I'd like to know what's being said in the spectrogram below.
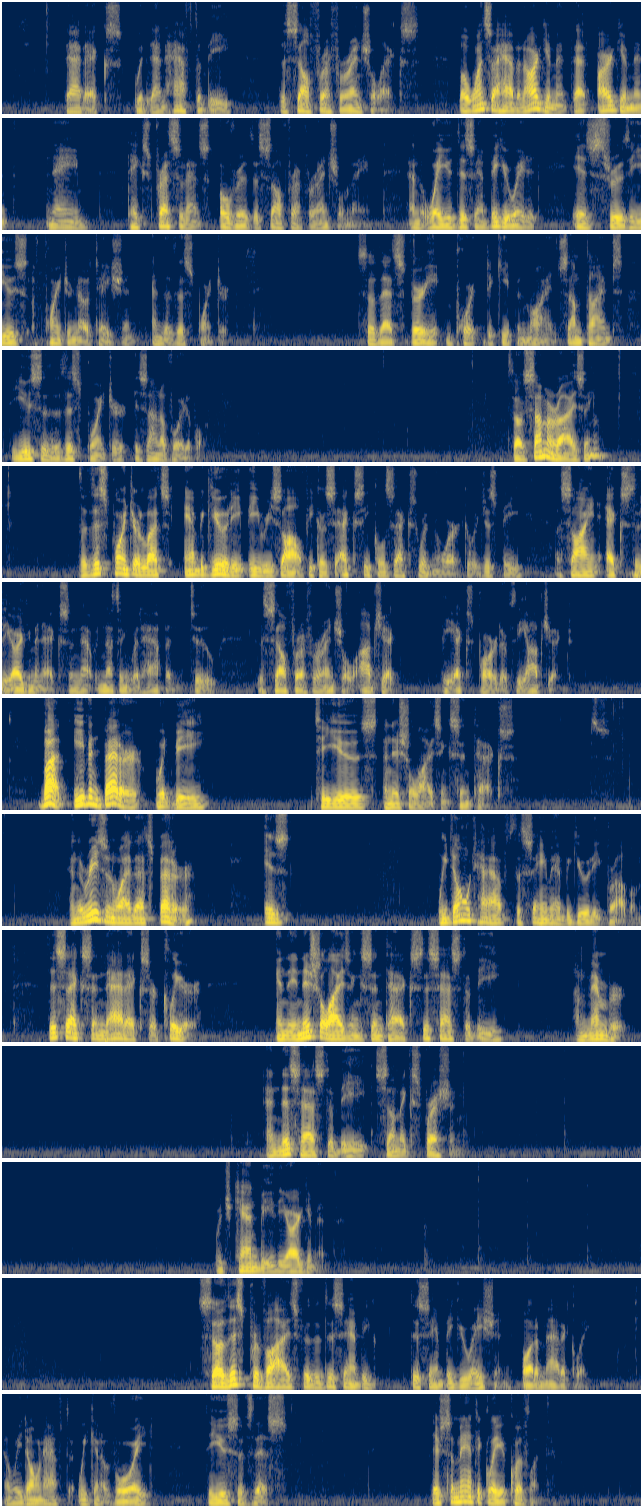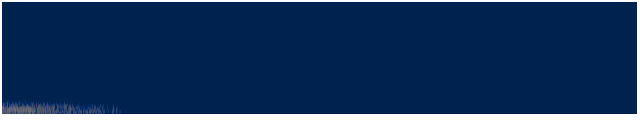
That x would then have to be the self-referential x. But once I have an argument, that argument name takes precedence over the self-referential name. And the way you disambiguate it is through the use of pointer notation and the this pointer. So that's very important to keep in mind. Sometimes the use of the this pointer is unavoidable. So summarizing, this pointer lets ambiguity be resolved because x equals x wouldn't work. It would just be assign x to the argument x, and that nothing would happen to the self-referential object, the x part of the object. But even better would be to use initializing syntax. And the reason why that's better is we don't have the same ambiguity problem. This x and that x are clear. In the initializing syntax, this has to be a member. And this has to be some expression. which can be the argument. So this provides for the disambig disambiguation automatically. And we don't have to, we can avoid the use of this. They're semantically equivalent.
